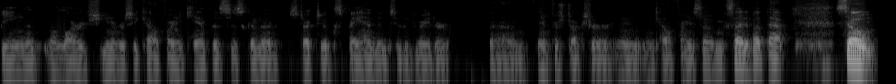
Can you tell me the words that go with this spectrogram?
being a, a, large University of California campus is going to start to expand into the greater um, infrastructure in, in, California. So I'm excited about that. So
